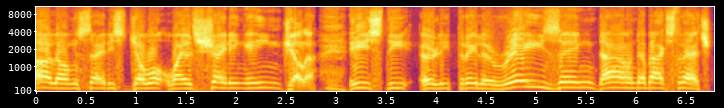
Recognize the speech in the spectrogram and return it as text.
Alongside is Jawo, while Shining Angel is the early trailer racing down the backstretch.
